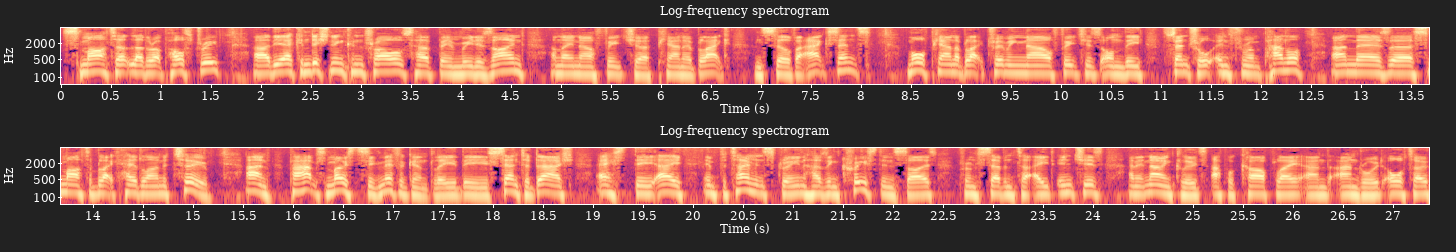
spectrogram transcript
smarter leather upholstery. Uh, the air conditioning controls have been redesigned, and they now feature piano black and silver accents. More piano black trimming now features on the central instrument panel, and there's a smarter black headliner too. And perhaps most significantly, the centre dash SDA infotainment screen has increased in size from 7 to 8 inches and it now includes Apple CarPlay and Android Auto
